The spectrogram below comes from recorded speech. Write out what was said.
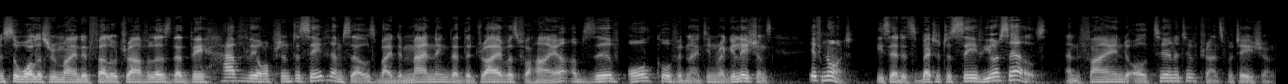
Mr. Wallace reminded fellow travelers that they have the option to save themselves by demanding that the drivers for hire observe all COVID 19 regulations. If not, he said it's better to save yourselves and find alternative transportation.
